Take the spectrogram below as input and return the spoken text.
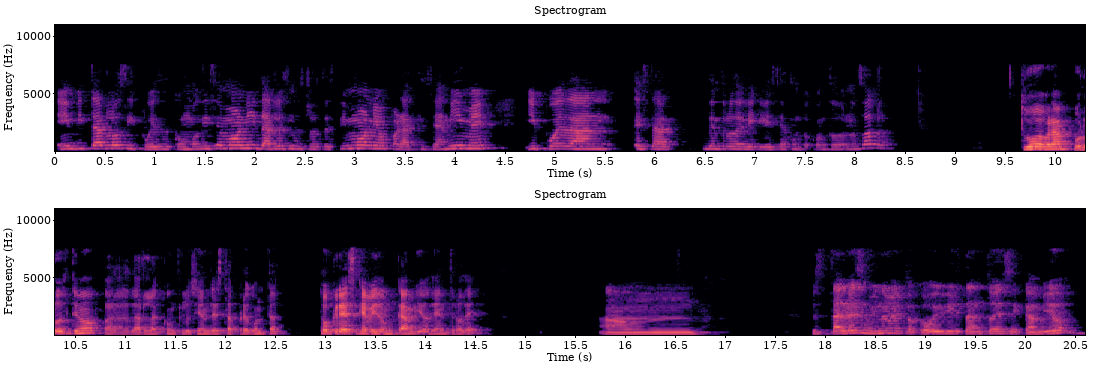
e invitarlos y pues como dice Moni, darles nuestro testimonio para que se animen y puedan estar dentro de la iglesia junto con todos nosotros. Tú, Abraham, por último, para dar la conclusión de esta pregunta, ¿tú crees que ha habido un cambio dentro de? Pues tal vez a mí no me tocó vivir tanto ese cambio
